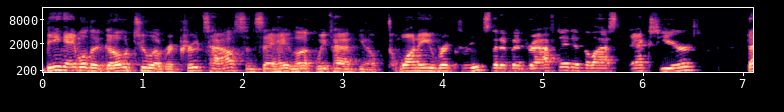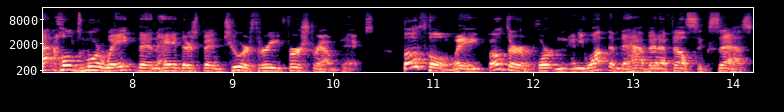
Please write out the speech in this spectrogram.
being able to go to a recruit's house and say, "Hey, look, we've had you know 20 recruits that have been drafted in the last X years," that holds more weight than, "Hey, there's been two or three first round picks." Both hold weight, both are important, and you want them to have NFL success.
